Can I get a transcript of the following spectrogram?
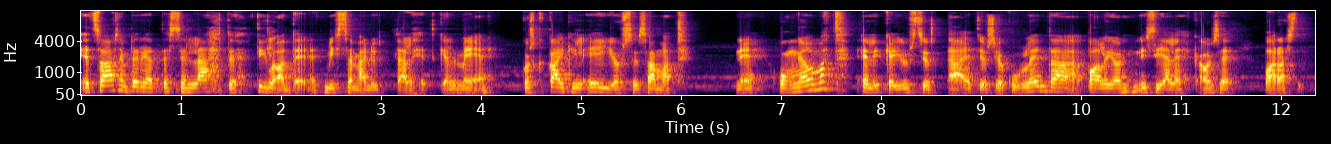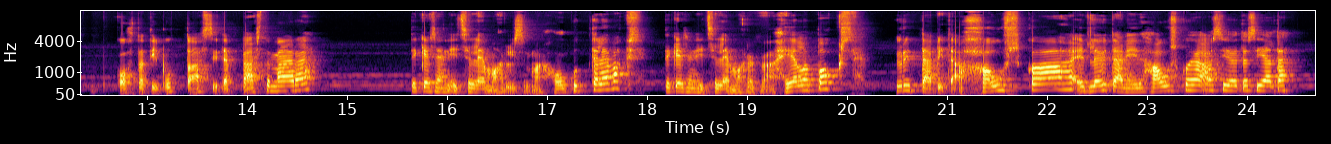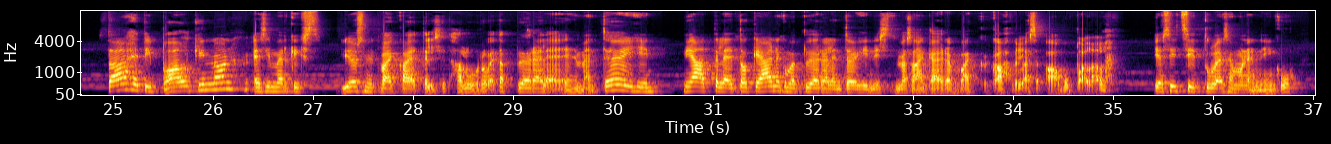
että saa sen periaatteessa sen lähtötilanteen, että missä mä nyt tällä hetkellä meen. Koska kaikille ei ole se samat ne ongelmat. Eli just jos, tämä, että jos joku lentää paljon, niin siellä ehkä on se paras kohta tiputtaa sitä päästömäärää. Tekee sen itselleen mahdollisimman houkuttelevaksi, tekee sen itselleen mahdollisimman helpoksi, yrittää pitää hauskaa, että löytää niitä hauskoja asioita sieltä, saa heti palkinnon. Esimerkiksi jos nyt vaikka ajattelisit, että haluaa ruveta pyöräilemään enemmän töihin, niin ajattelee, että okei, aina kun mä pyöräilen töihin, niin sitten mä saan käydä vaikka kahvilassa aamupalalla. Ja sitten siitä tulee semmoinen niin kuin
